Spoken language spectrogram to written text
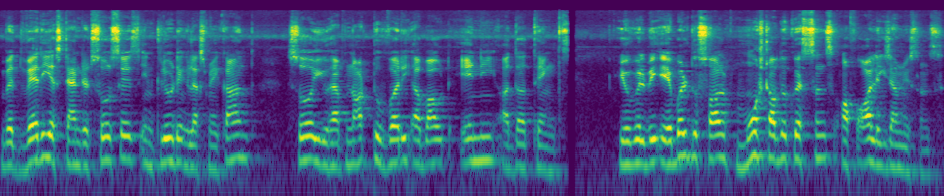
with various standard sources including Laxmikant so you have not to worry about any other things. You will be able to solve most of the questions of all examinations.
